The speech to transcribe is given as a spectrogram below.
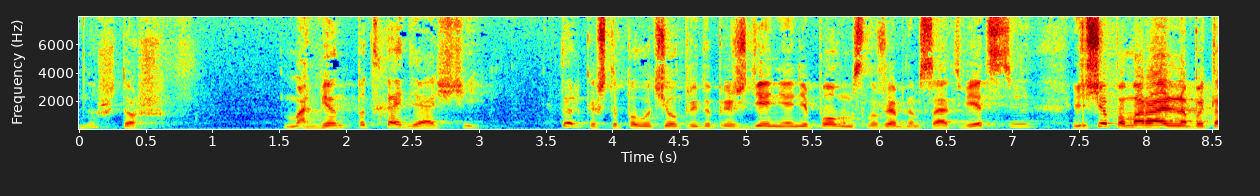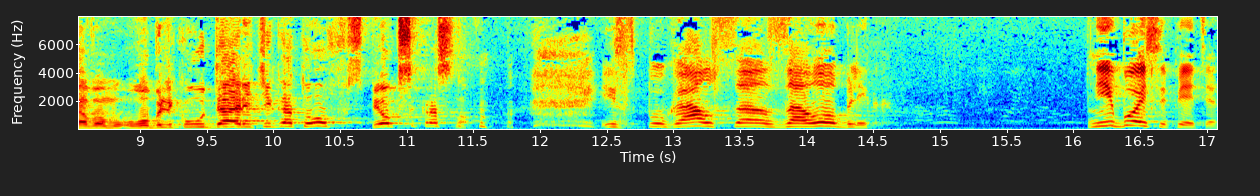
Ну что ж, момент подходящий. Только что получил предупреждение о неполном служебном соответствии, еще по морально-бытовому облику ударить и готов, спекся Краснов. Испугался за облик. Не бойся, Петя.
